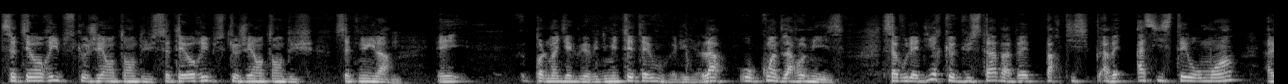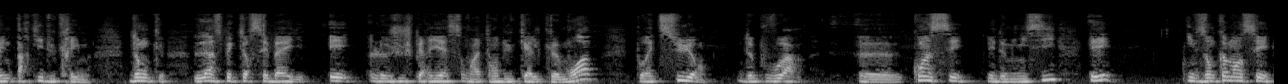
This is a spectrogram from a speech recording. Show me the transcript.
c'était horrible ce que j'ai entendu, c'était horrible ce que j'ai entendu cette nuit-là. Mm. Et Paul Maillet lui avait dit Mais t'étais où? Elle dit Là, au coin de la remise ça voulait dire que Gustave avait, assisté au moins à une partie du crime. Donc l'inspecteur Sebeil et le juge Périès ont attendu quelques mois pour être sûrs de pouvoir euh, coincer les Dominici et ils ont commencé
